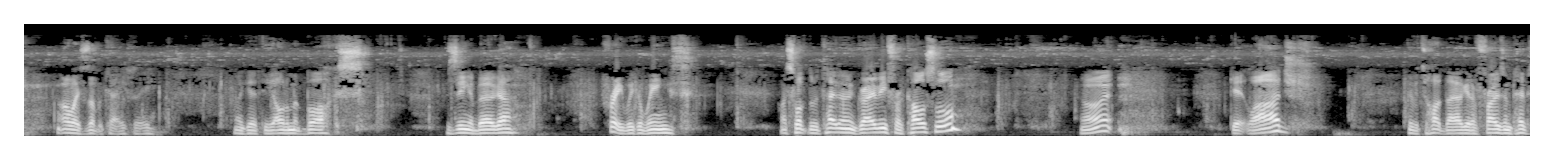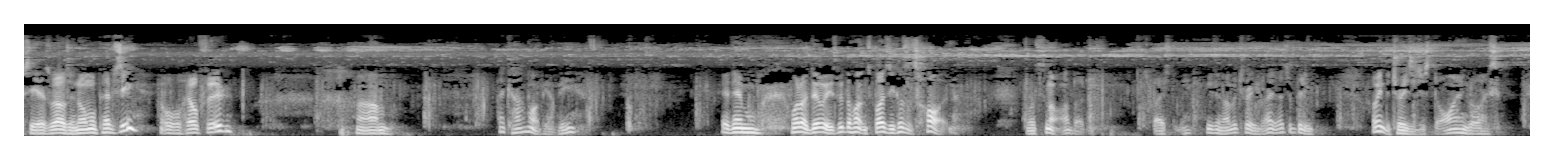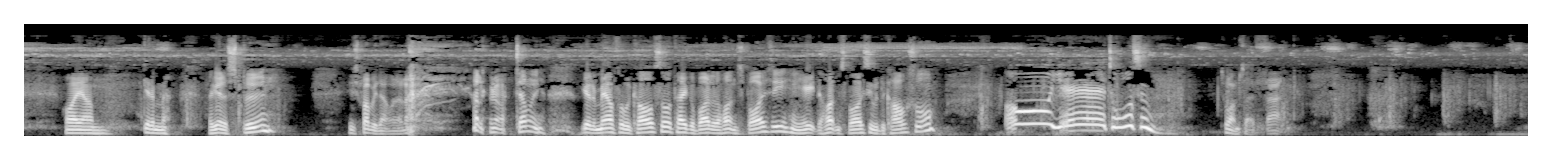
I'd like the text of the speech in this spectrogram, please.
Always stop at KFC. I get the ultimate box, Zinger burger, free Wicked Wings. I swap the potato and gravy for a coleslaw. Alright. Get large. If it's a hot day, I get a frozen Pepsi as well as a normal Pepsi or health food. Um, that car might be up here. And then what I do is with the hot and spicy, because it's hot, well it's not, but it's be. Here's another tree, bro. That's a pretty, I think the trees are just dying, guys. I um get a, I get a spoon. You probably don't want to know. I don't know, I'm telling you. You get a mouthful of coleslaw, take a bite of the hot and spicy, and you eat the hot and spicy with the coleslaw. Oh yeah, it's awesome. That's why I'm so fat.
